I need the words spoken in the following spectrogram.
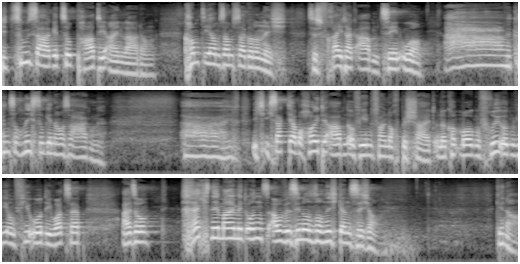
Die Zusage zur Party-Einladung. Kommt ihr am Samstag oder nicht? Es ist Freitagabend, 10 Uhr. Ah, wir können es noch nicht so genau sagen. Ah, ich, ich sag dir aber heute Abend auf jeden Fall noch Bescheid. Und dann kommt morgen früh irgendwie um 4 Uhr die WhatsApp. Also rechne mal mit uns, aber wir sind uns noch nicht ganz sicher. Genau.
